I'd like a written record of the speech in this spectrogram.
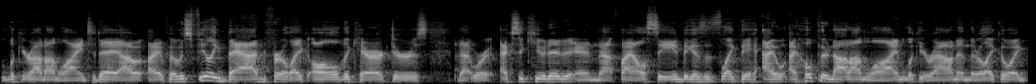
looking around online today, I, I, was feeling bad for like all the characters that were executed in that final scene because it's like they. I, I hope they're not online looking around and they're like going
